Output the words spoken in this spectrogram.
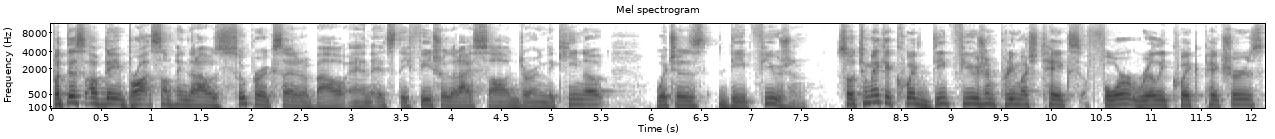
But this update brought something that I was super excited about and it's the feature that I saw during the keynote, which is Deep Fusion. So to make it quick, Deep Fusion pretty much takes four really quick pictures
